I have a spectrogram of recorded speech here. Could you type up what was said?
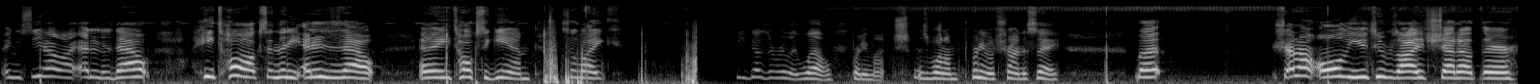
and you see how I edited out. he talks and then he edits it out and then he talks again. So like he does it really well, pretty much, is what I'm pretty much trying to say. But shout out all the YouTubers I shout out there.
